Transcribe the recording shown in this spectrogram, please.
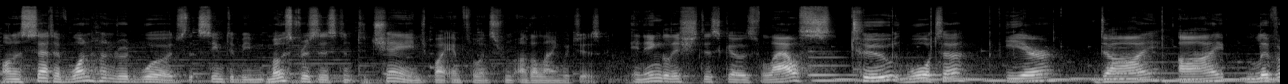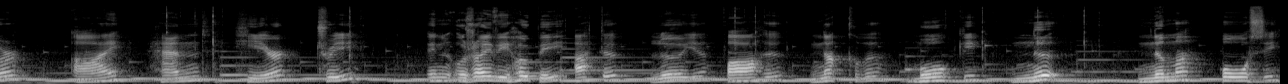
on a set of 100 words that seemed to be most resistant to change by influence from other languages. In English, this goes louse, to, water, ear, die, eye, liver, eye, hand, hear, tree. In Orayvi Hopi, atu, löje, bahe, nakve, moki, n, nama, bosi,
